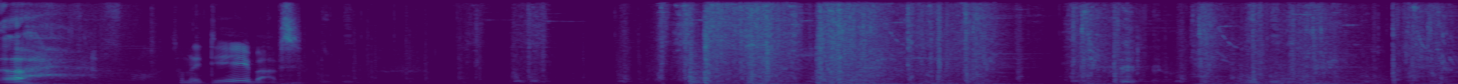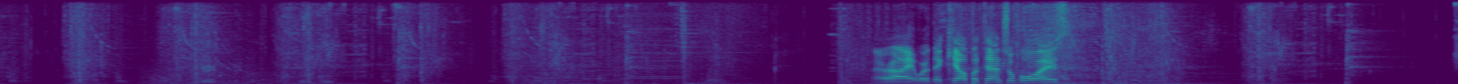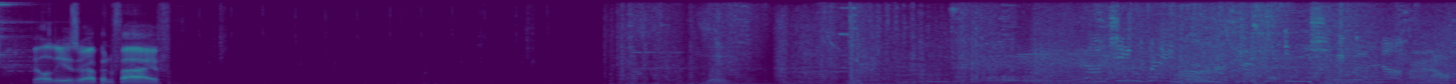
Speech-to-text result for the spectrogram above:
Ugh. So many debuffs. All right, we're the kill potential boys. Abilities are up in five. Launching rainbow. Cycle initiate will not. Wow.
